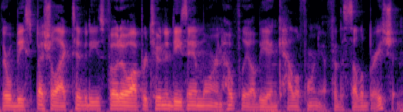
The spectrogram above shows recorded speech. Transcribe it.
There will be special activities, photo opportunities, and more, and hopefully I'll be in California for the celebration.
